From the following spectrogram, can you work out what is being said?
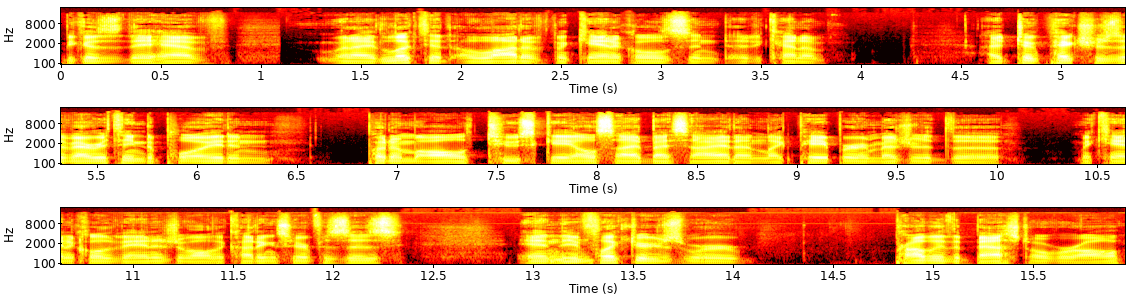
because they have. When I looked at a lot of mechanicals and it kind of, I took pictures of everything deployed and put them all to scale side by side on like paper and measured the mechanical advantage of all the cutting surfaces. And mm-hmm. the afflictors were probably the best overall,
